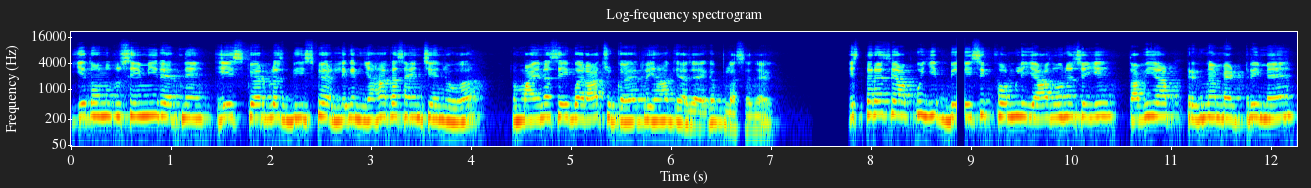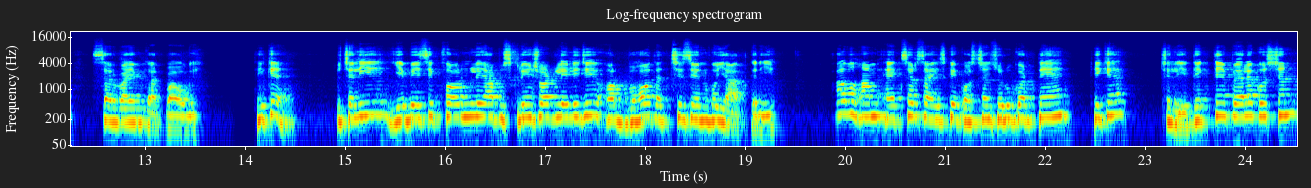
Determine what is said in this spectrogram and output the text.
ये दोनों तो सेम ही रहते हैं। A square plus B square लेकिन यहाँ का साइन चेंज होगा तो माइनस एक बार आ चुका है तो यहाँ क्या जाएगा? प्लस आ जाएगा। इस तरह से आपको ये बेसिक फॉर्मूले याद होना चाहिए, तभी आप ट्रिग्नोमेट्री में सरवाइव कर पाओगे। ठीक है? तो चलिए, ये बेसिक फॉर्मूले आप स्क्रीनशॉट ले लीजिए और बहुत अच्छे से इनको याद करिए। अब हम एक्सरसाइज के क्वेश्चन शुरू करते हैं, ठीक है? चलिए, देखते हैं पहला क्वेश्चन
